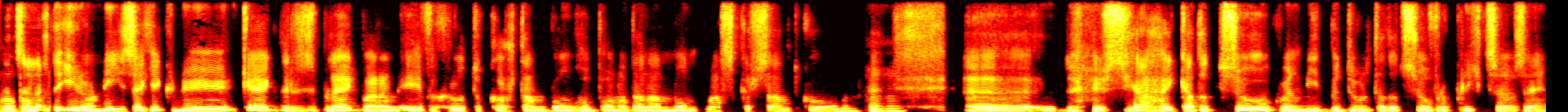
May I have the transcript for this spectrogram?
Dezelfde ironie zeg ik nu, kijk, er is blijkbaar een even groot tekort aan bongobonnen dan aan mondmaskers aan het komen. Mm -hmm. uh, dus ja, ik had het zo ook wel niet bedoeld dat het zo verplicht zou zijn.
